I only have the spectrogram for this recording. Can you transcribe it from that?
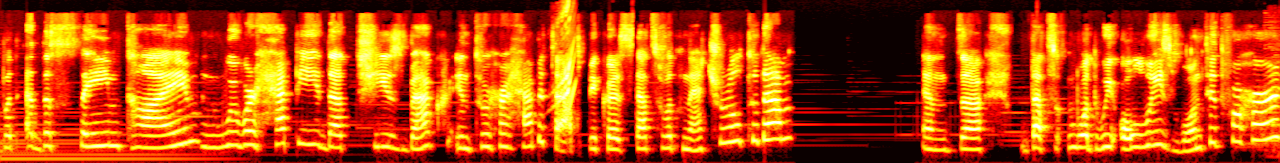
but at the same time we were happy that she's back into her habitat because that's what natural to them and uh, that's what we always wanted for her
